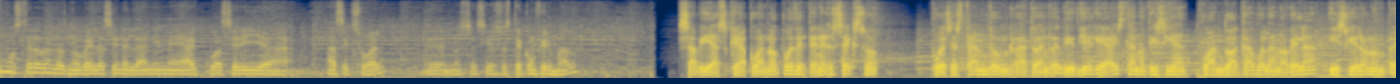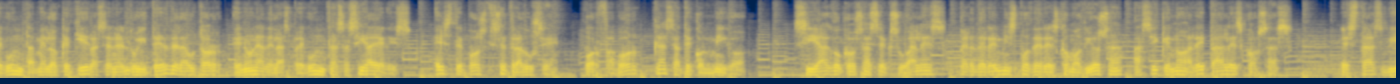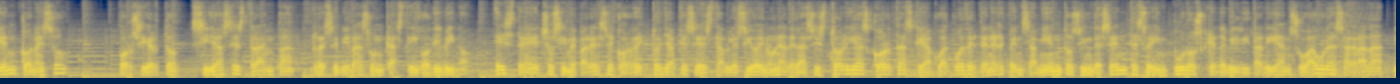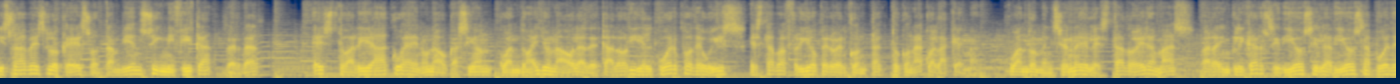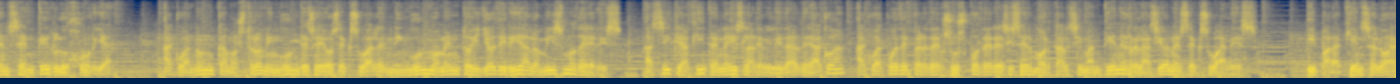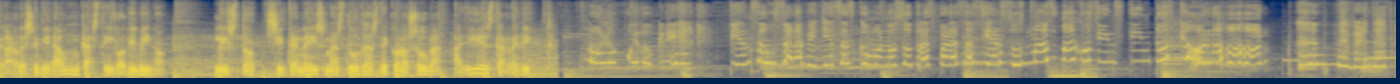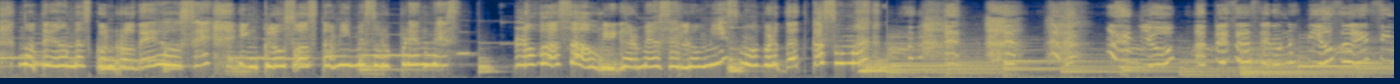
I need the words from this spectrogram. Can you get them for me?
mostrado en las novelas y en el anime, Aqua sería asexual. Eh, no sé si eso esté confirmado. ¿Sabías que Aqua no puede tener sexo? Pues estando un rato en Reddit llegué a esta noticia, cuando acabo la novela, hicieron un pregúntame lo que quieras en el Twitter del autor, en una de las preguntas hacia Eris. Este post se traduce. Por favor, cásate conmigo. Si hago cosas sexuales, perderé mis poderes como diosa, así que no haré tales cosas. ¿Estás bien con eso? Por cierto, si haces trampa, recibirás un castigo divino. Este hecho sí me parece correcto ya que se estableció en una de las historias cortas que Aqua puede tener pensamientos indecentes e impuros que debilitarían su aura sagrada, y sabes lo que eso también significa, ¿verdad? Esto haría Aqua en una ocasión cuando hay una ola de calor y el cuerpo de Whis estaba frío pero el contacto con Aqua la quema. Cuando mencioné el estado era más para implicar si Dios y la diosa pueden sentir lujuria. Aqua nunca mostró ningún deseo sexual en ningún momento y yo diría lo mismo de Eris. Así que aquí tenéis la debilidad de Aqua, Aqua puede perder sus poderes y ser mortal si mantiene relaciones sexuales. Y para quien se lo haga recibirá un castigo divino. Listo, si tenéis más dudas de Konosuba, allí está Reddit. Incluso hasta a mí me sorprendes. No vas a obligarme a hacer lo mismo, ¿verdad, Kazuma? Yo, a ser una diosa, profanada.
